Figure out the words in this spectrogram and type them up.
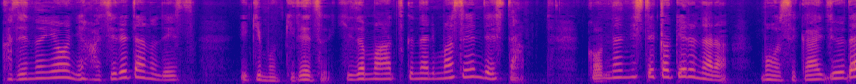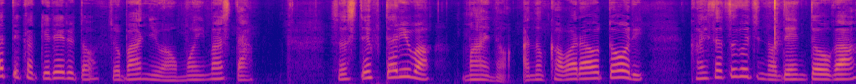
風のように走れたのです。息も切れず膝も熱くなりませんでした。こんなにしてかけるならもう世界中だってかけれるとジョバンニは思いました。そして二人は前のあの河原を通り、改札口の電灯が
